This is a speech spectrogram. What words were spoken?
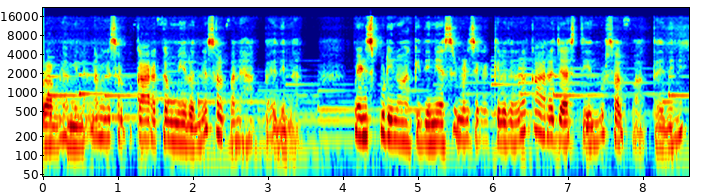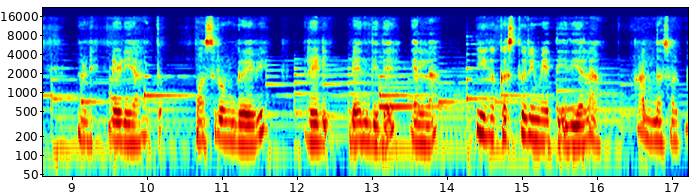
ಪ್ರಾಬ್ಲಮ್ ಇಲ್ಲ. ನಮಗೆ ಸ್ವಲ್ಪ ಖಾರ ಕಮ್ಮಿ ಇರೋದ್ರಿಂದ ಸ್ವಲ್ಪನೇ ಹಾಕ್ತಾಯಿದ್ದೀನಿ ನಾನು. ಮೆಣಸು ಪುಡಿನೂ ಹಾಕಿದ್ದೀನಿ. ಹಸಿರು ಮೆಣಸಿಗೆ ಹಾಕಿರೋದ್ರಿಂದ ಖಾರ ಜಾಸ್ತಿ ಅಂದ್ಬಿಟ್ಟು ಸ್ವಲ್ಪ ಹಾಕ್ತಾಯಿದ್ದೀನಿ ನೋಡಿ ರೆಡಿ ಆಯಿತು. ಮಶ್ರೂಮ್ ಗ್ರೇವಿ ರೆಡಿ ಬೆಂದಿದೆ ಎಲ್ಲ. ಈಗ ಕಸ್ತೂರಿ ಮೇಥಿ ಇದೆಯಲ್ಲ, ಅದನ್ನ ಸ್ವಲ್ಪ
